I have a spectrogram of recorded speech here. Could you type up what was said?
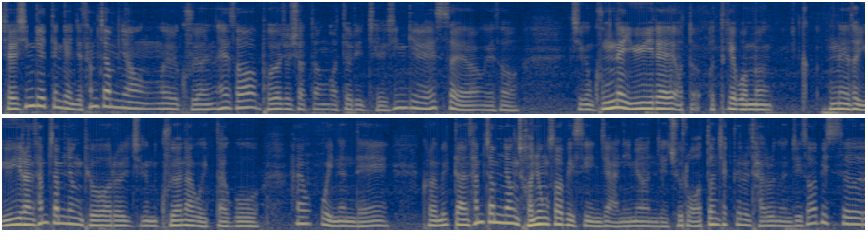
제일 신기했던 게 이제 3.0을 구현해서 보여주셨던 것들이 제일 신기했어요. 그래서 지금 국내 유일의 어떠, 어떻게 보면 국내에서 유일한 3.0 viewer를 지금 구현하고 있다고 하고 있는데 그럼 일단 3.0 전용 서비스인지 아니면 이제 주로 어떤 책들을 다루는지 서비스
